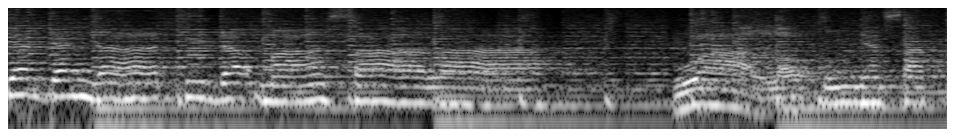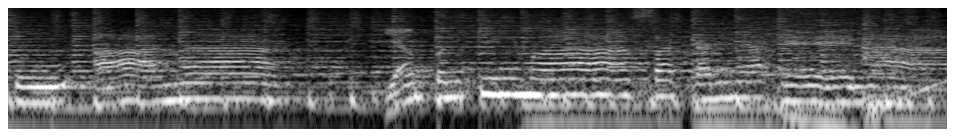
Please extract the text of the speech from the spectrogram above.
biar janda tidak masalah. Walau punya satu anak Yang penting masakannya enak.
